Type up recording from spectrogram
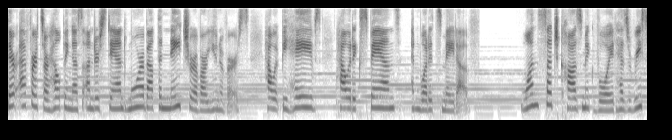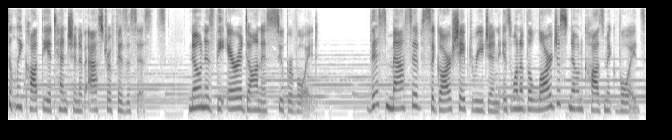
Their efforts are helping us understand more about the nature of our universe, how it behaves, how it expands, and what it's made of. One such cosmic void has recently caught the attention of astrophysicists, known as the Eridanus supervoid. This massive, cigar-shaped region is one of the largest known cosmic voids,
